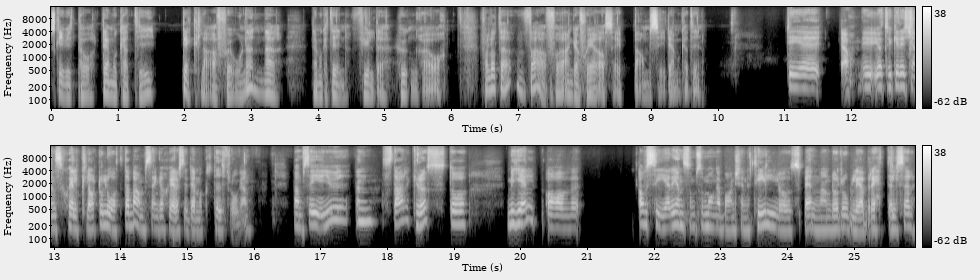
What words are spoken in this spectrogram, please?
skrivit på demokrati deklarationen när demokratin fyllde 100 år. Charlotta, varför engagerar sig Bamse i demokratin? Det, ja, jag tycker det känns självklart att låta Bamse engagera sig i demokratifrågan. Bamse är ju en stark röst och med hjälp av, av serien som så många barn känner till och spännande och roliga berättelser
